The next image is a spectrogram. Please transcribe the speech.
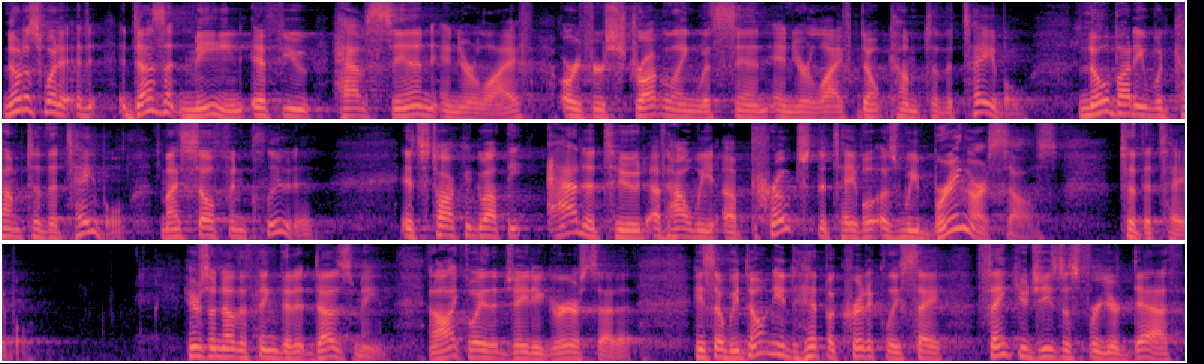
Notice what it, it, doesn't mean if you have sin in your life or if you're struggling with sin in your life, don't come to the table. Nobody would come to the table, myself included. It's talking about the attitude of how we approach the table as we bring ourselves to the table. Here's another thing that it does mean, and I like the way that J.D. Greear said it. He said, We don't need to hypocritically say, Thank you, Jesus, for your death,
